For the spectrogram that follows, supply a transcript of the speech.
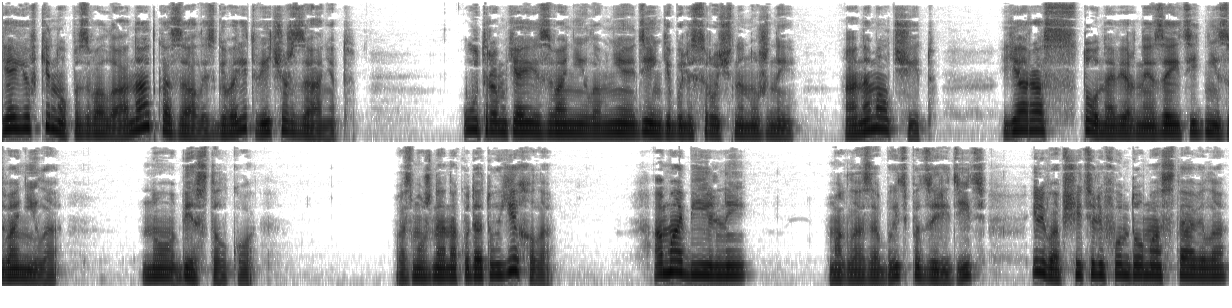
Я ее в кино позвала, она отказалась, говорит, вечер занят. Утром я ей звонила, мне деньги были срочно нужны. Она молчит. Я раз сто, наверное, за эти дни звонила. Но без толку. Возможно, она куда-то уехала. А мобильный? Могла забыть, подзарядить, или вообще телефон дома оставила.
